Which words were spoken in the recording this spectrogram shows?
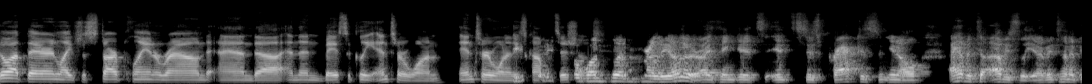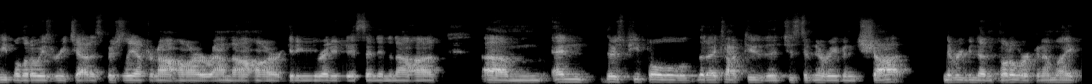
go out there and like just start playing around and uh, and then basically enter one enter one of these competitions. one foot for the other. I think it's it's just practice you know i have a t- obviously i have a ton of people that always reach out especially after naha or around naha or getting ready to send into naha um, and there's people that i talk to that just have never even shot never even done photo work and i'm like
